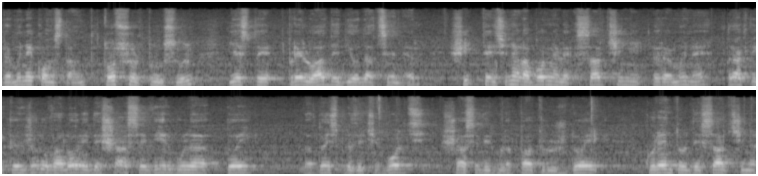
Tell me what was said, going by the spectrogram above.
rămâne constant, tot surplusul este preluat de dioda Zener și tensiunea la bornele sarcinii rămâne practic în jurul valorii de 6,2 la 12 volți, 6,42, curentul de sarcină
